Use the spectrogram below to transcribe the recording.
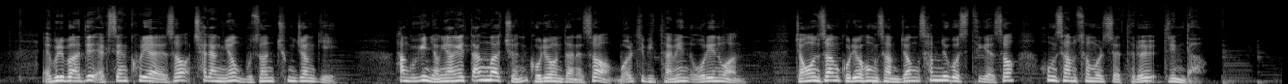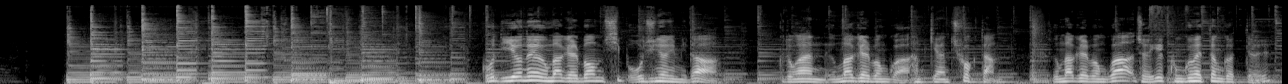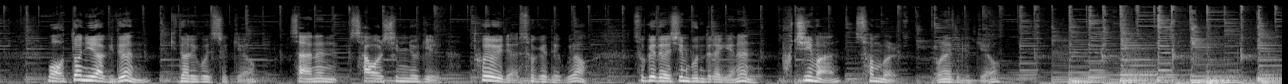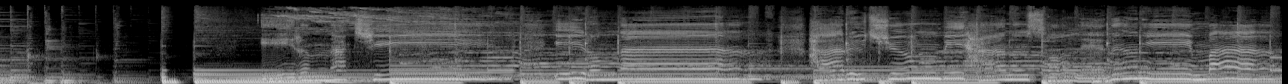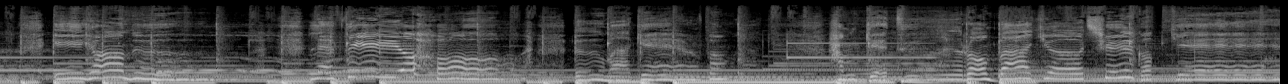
에브리바디 엑센코리아에서 차량용 무선 충전기, 한국인 영양에 딱 맞춘 고려원단에서 멀티비타민 올인원, 정원삼 고려 홍삼정 365 스틱에서 홍삼 선물 세트를 드립니다. 곧 이현우의 음악 앨범 15주년입니다. 그동안 음악 앨범과 함께한 추억담, 음악 앨범과 저에게 궁금했던 것들, 뭐 어떤 이야기든 기다리고 있을게요. 사연은 4월 16일 토요일에 소개되고요. 소개되신 분들에게는 푸짐한 선물 보내드릴게요. 즐겁게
